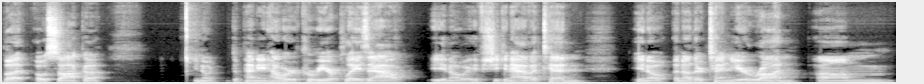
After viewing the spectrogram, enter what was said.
but Osaka, you know, depending how her career plays out, you know, if she can have a ten, you know, another ten year run, um,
